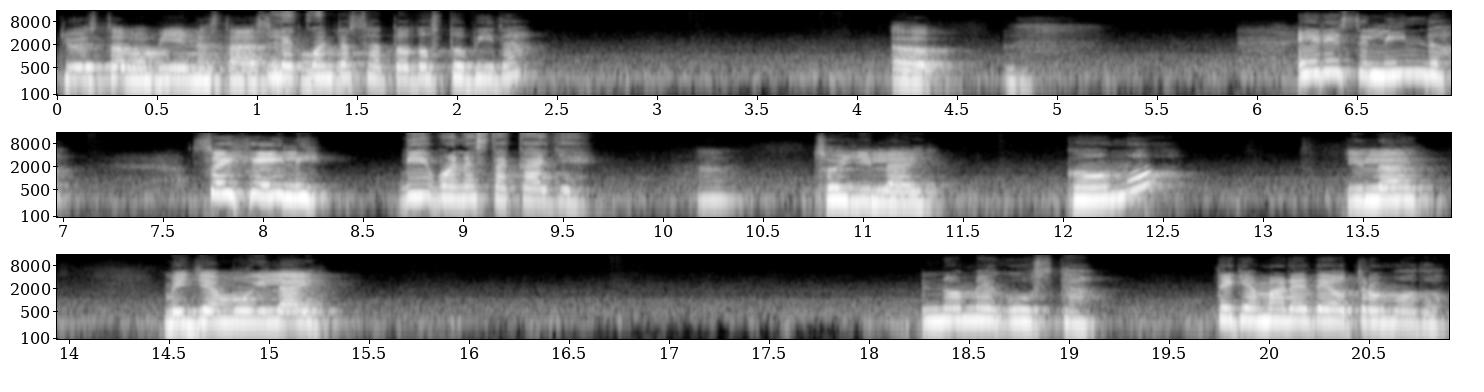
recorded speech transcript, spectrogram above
yo estaba bien hasta hace ¿Le poco. cuentas a todos tu vida? Ah, Eres lindo. Soy Hailey. Vivo en esta calle. soy Eli. ¿Cómo? Eli. Me llamo Eli. No me gusta. Te llamaré de otro modo.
